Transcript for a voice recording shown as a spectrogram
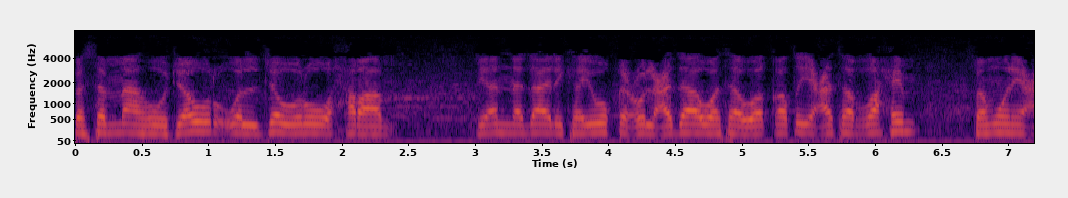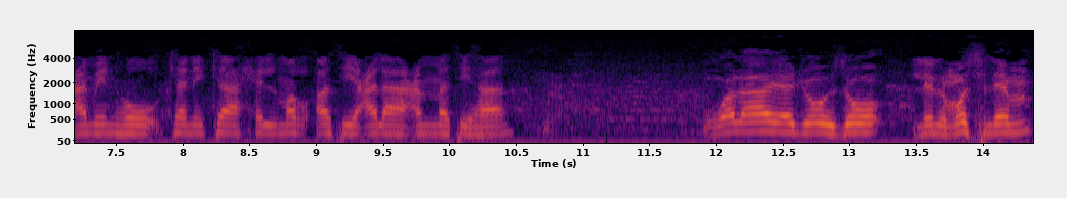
فسماه جور والجور حرام لأن ذلك يوقع العداوة وقطيعة الرحم فمنع منه كنكاح المرأة على عمتها. ولا يجوز للمسلم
